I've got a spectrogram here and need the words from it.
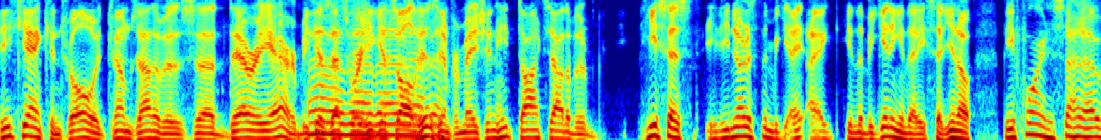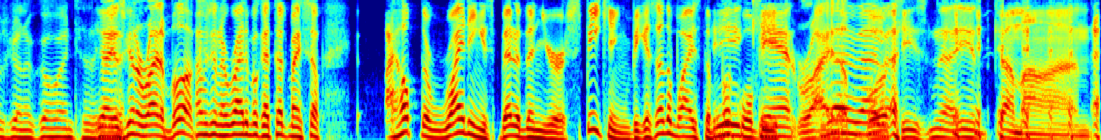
he can't control what comes out of his uh, derriere because that's where he gets all his information. He talks out of a. he says he noticed in the, I, I, in the beginning of that he said, you know, before I decided I was going to go into the, Yeah, he was going to write a book. I was going to write a book. I thought to myself, I hope the writing is better than your speaking because otherwise the he book will be. He can't write No, a no, no. book. He's no, he- come on,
